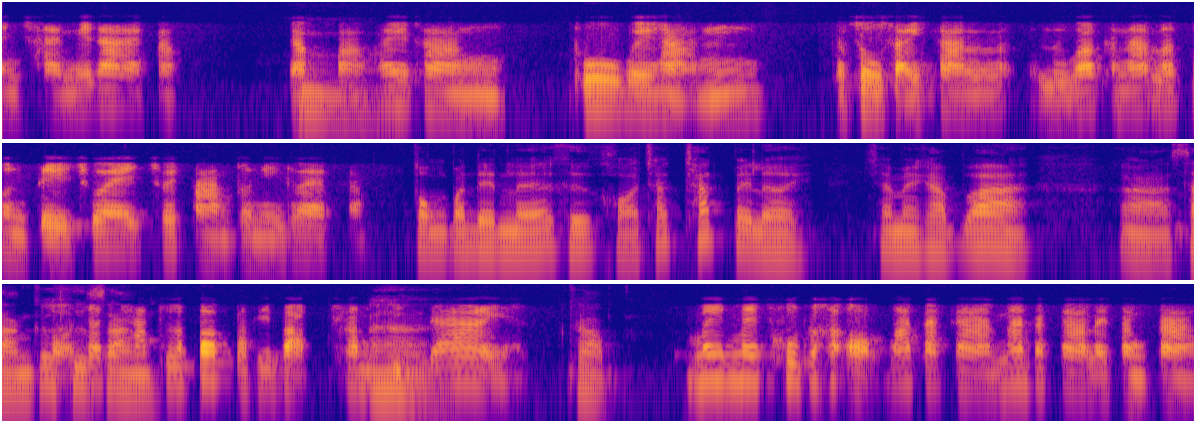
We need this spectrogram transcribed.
ยังใช้ไม่ได้ครับอยากฝากให้ทางผู้บริหารกระทรวงสายการหรือว่าคณะรัฐมนตรีช่วยช่วยตามตัวนี้ด้วยครับ ตรงประเด็นเลยก็คือขอชัด ๆ ไปเลย ใช่ไหมครับว่าอ่า สั่งก็คือสั่งชัดๆแล้วก็ปฏิบัติทำจริงได้ครับ ไม่ไม่พูดว่าออกมาตรการมาตรการอะไรต่าง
